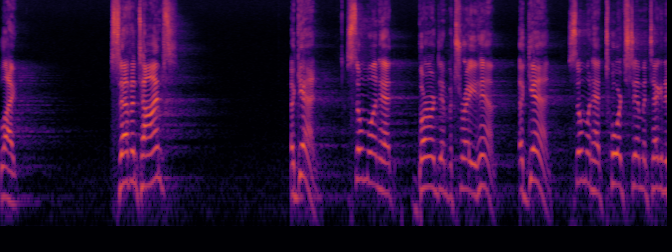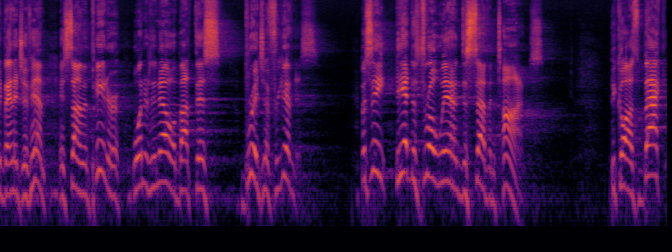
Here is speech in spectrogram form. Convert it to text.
Like seven times? Again, someone had burned and betrayed him. Again, someone had torched him and taken advantage of him. And Simon Peter wanted to know about this bridge of forgiveness. But see, he had to throw in the seven times. Because back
